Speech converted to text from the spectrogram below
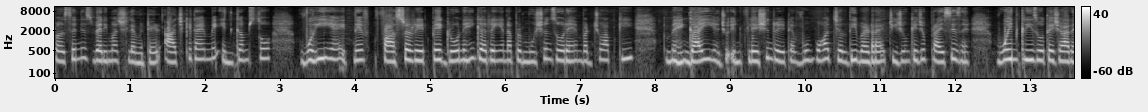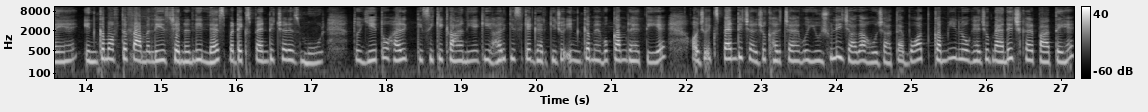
person is very much limited आज के टाइम में इनकम्स तो वही हैं, इतने फास्टर रेट पे ग्रो नहीं कर रही हैं, ना प्रमोशंस हो रहे हैं बट जो आपकी महँगाई है, जो इन्फ्लेशन रेट है, वो बहुत जल्दी बढ़ रहा है। चीज़ों के जो प्राइसेस हैं, वो इंक्रीज़ होते जा रहे हैं। Income of the family is generally less but expenditure is more तो ये तो हर किसी की कहानी है कि हर किसी के घर की जो इनकम है, वो कम रहती है, और जो एक्सपेंडिचर जो खर्चा है, वो यूजुअली ज़्यादा हो जाता है। बहुत कम ही लोग हैं जो मैनेज कर पाते हैं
